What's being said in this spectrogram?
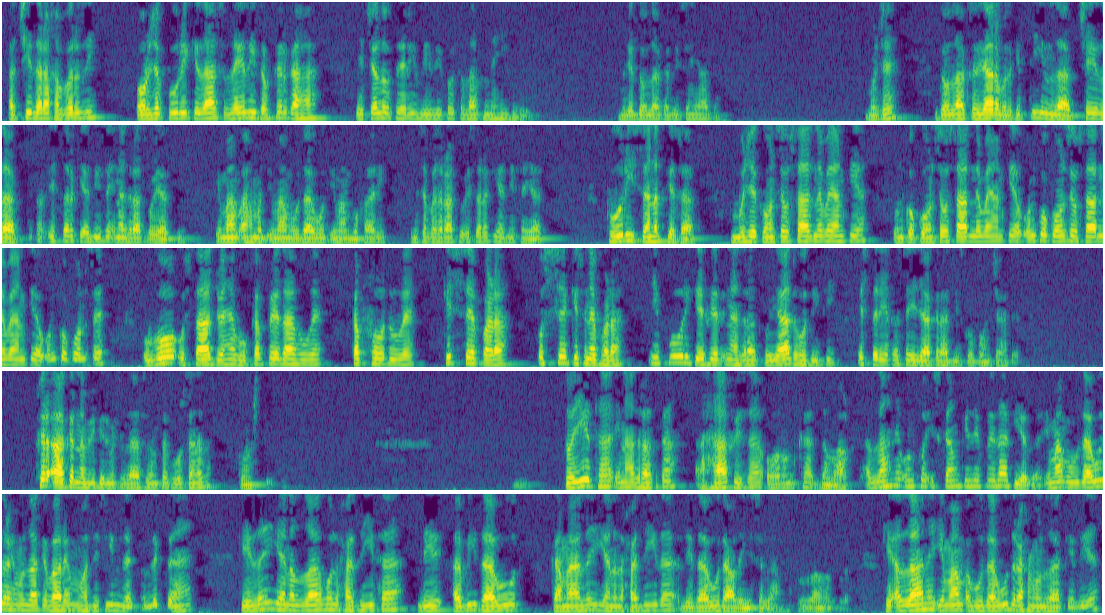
اچھی طرح خبر دی اور جب پوری کلاس لے دی تو پھر کہا کہ چلو تیری بیوی کو طلاق نہیں ہوئی۔ مجھے دو لاکھ حدیثیں یاد ہے مجھے دو لاکھ سے زیادہ، بلکہ تین لاکھ، چھ لاکھ، اس طرح کی حدیثیں ان حضرات کو یاد تھی امام احمد، امام اداود امام بخاری، ان سب حضرات کو اس طرح کی حدیثیں یاد تھی پوری صنعت کے ساتھ، مجھے کون سے استاد نے بیان کیا؟ ان کو کون سے استاد نے بیان کیا؟ ان کو کون سے استاد نے بیان کیا؟ ان کو کون سے؟ وہ استاد جو ہیں، وہ کب پیدا ہوئے؟ کب فوت ہوئے؟ کس سے پڑھا؟ اس سے کس نے پڑھا؟ یہ پوری کیفیت ان حضرات کو یاد ہوتی تھی۔ اس طریقے سے یہ جا کر حدیث کو پہنچا دیتے پھر آ کر نبی کریم صلی اللہ علیہ وسلم تک وہ سند پہنچتی۔ تو یہ تھا ان حضرات کا حافظہ اور ان کا دماغ۔ اللہ نے ان کو اس کام کے لیے پیدا کیا تھا۔ امام ابو داود اللہ کے بارے میں محدثین لکھتے ہیں کہ زین اللہ الحدیث ابی داود کما زین الحدید لداود علیہ السلام۔ اللہ اکبر۔ کہ اللہ نے امام ابو داود رحم اللہ کے لیے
